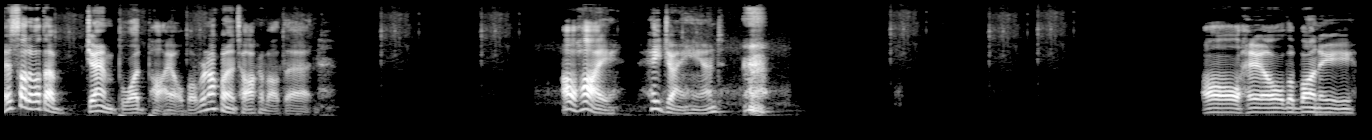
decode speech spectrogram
I just thought about that giant blood pile, but we're not going to talk about that. Oh, hi. Hey, giant hand. All hail the bunny.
